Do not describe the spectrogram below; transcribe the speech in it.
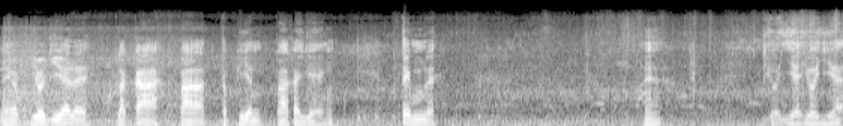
นี่ครับเยอะแยะเลยปลากาปลาตะเพียน ปลาไข่แยง เต็มเลยนะเยอะแยะเยอะแยะ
